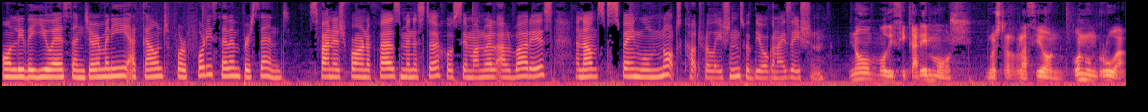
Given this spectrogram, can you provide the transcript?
Only the US and Germany account for 47%. Spanish Foreign Affairs Minister José Manuel Albares announced Spain will not cut relations with the organization. No modificaremos nuestra relación con UNRWA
